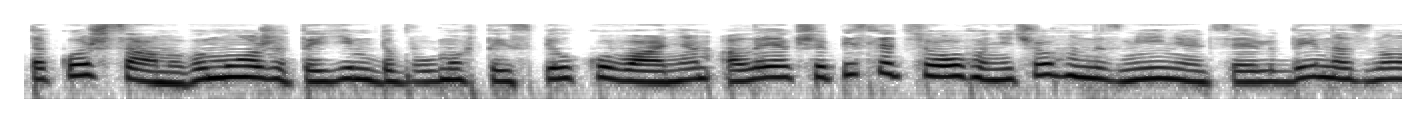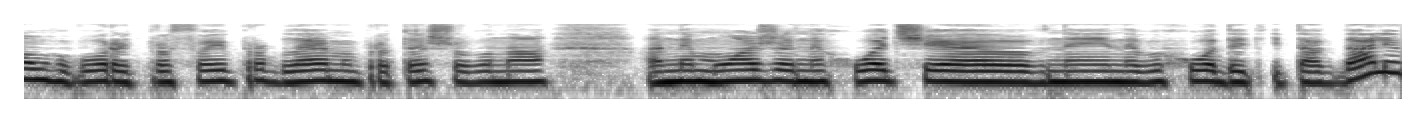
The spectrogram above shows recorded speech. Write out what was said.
також саме ви можете їм допомогти спілкуванням, але якщо після цього нічого не змінюється, і людина знову говорить про свої проблеми, про те, що вона не може, не хоче, в неї не виходить і так далі,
